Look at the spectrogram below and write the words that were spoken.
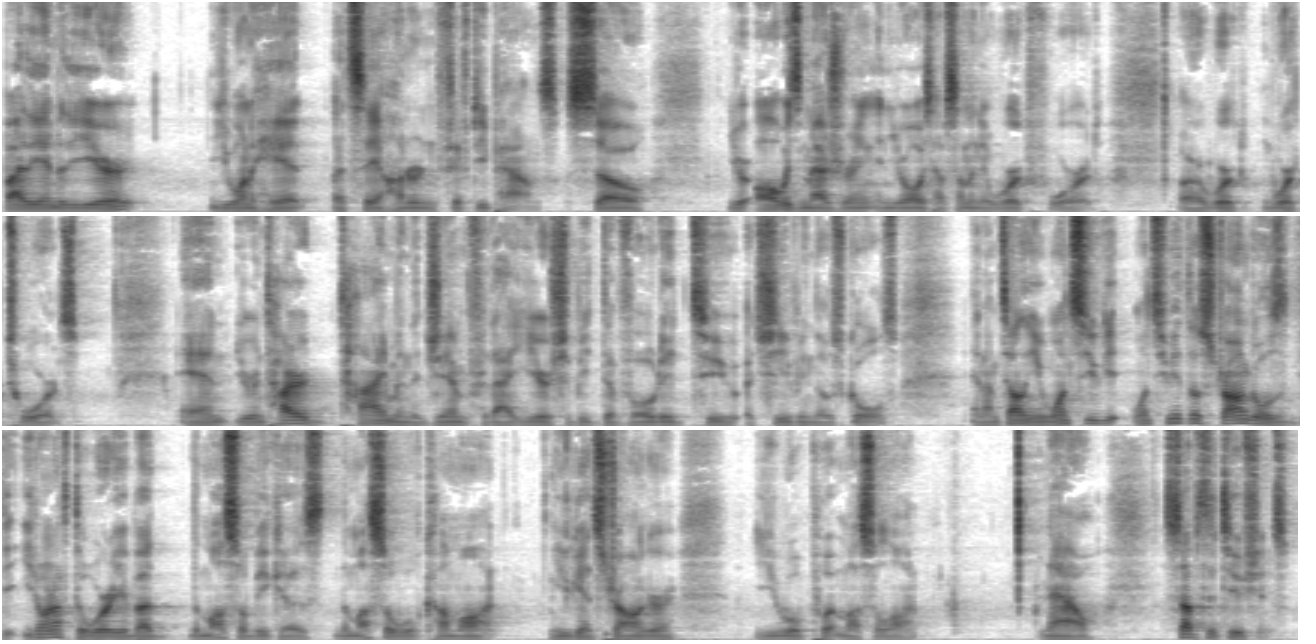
by the end of the year, you want to hit, let's say, 150 pounds. So you're always measuring and you always have something to work forward or work work towards. And your entire time in the gym for that year should be devoted to achieving those goals. And I'm telling you, once you get once you hit those strong goals, you don't have to worry about the muscle because the muscle will come on. You get stronger, you will put muscle on. Now, substitutions.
